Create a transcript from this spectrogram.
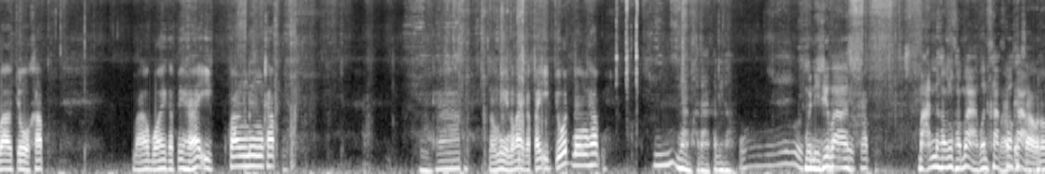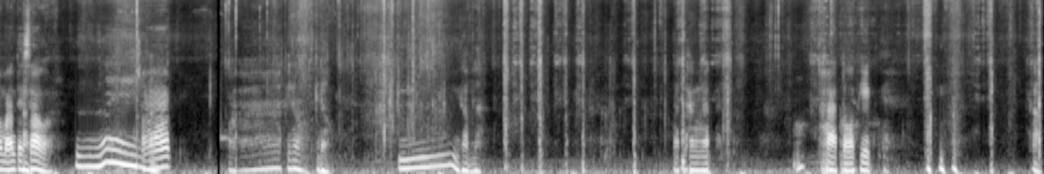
เบาโจครับเบาบอยกับไปหาอีกฟังหนึ่งครับนี่ครับน้องเมฆน้องไอ้กับไปอีกจุดหนึ่งครับงามขนาดครับพี่น้องโอ้ยมื้อนี้ถือว่าสยๆครับหมันนะครับขอมาบนคักมาข้าวแต่ข้าวเศร้าเน้องมันแต่เศร้าเอ้ยครับว้าพี่น้องพี่น้องอืมครับนะงัดทางงัดขาต่อเพก ครับ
